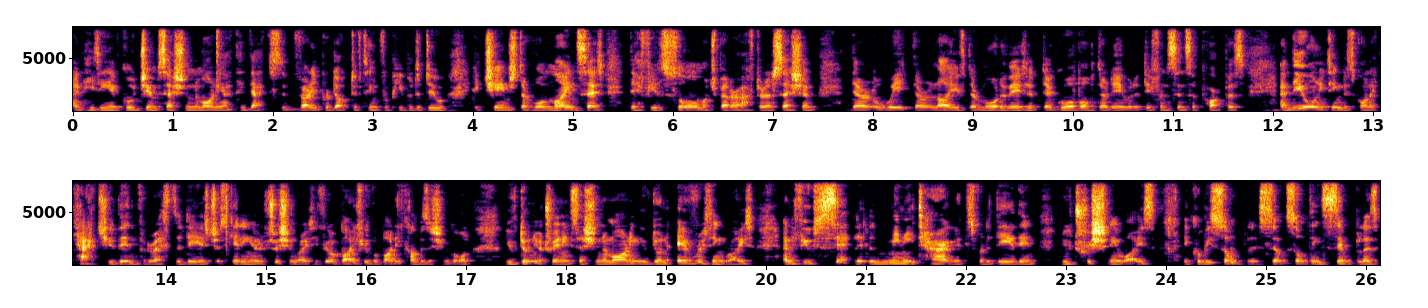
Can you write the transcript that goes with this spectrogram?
and hitting a good gym session in the morning. I think that's a very productive thing for people to do. It changed their whole mindset. They feel so much better after a session. They're awake, they're alive, they're motivated, they go about their day with a different sense of purpose. And the only thing that's going to catch you then for the rest of the day is just getting your nutrition right. If, you're, if you have a body composition goal, you've done your training session in the morning, you've done everything right. And if you set little mini targets for the day then, nutritionally wise. It could be some, something simple as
